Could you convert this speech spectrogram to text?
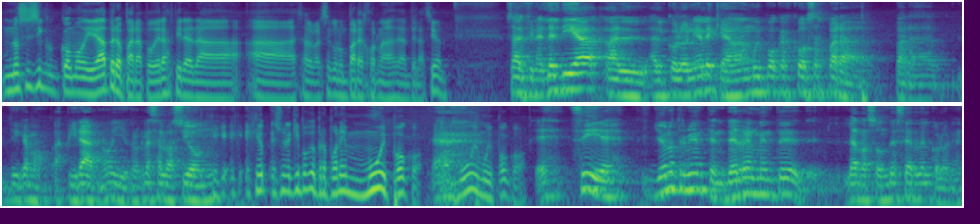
no sé si con comodidad, pero para poder aspirar a, salvarse con un par de jornadas de antelación. O sea, al final del día al, al Colonia le quedaban muy pocas cosas para, para, digamos, aspirar, ¿no? Y yo creo que la salvación... Es, que es un equipo que propone muy poco, muy, muy poco. sí, yo no termino de entender realmente la razón de ser del Colonia,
